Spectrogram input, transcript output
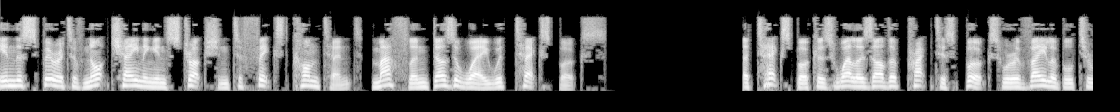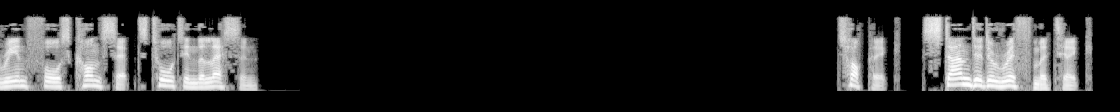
in the spirit of not chaining instruction to fixed content, Mathland does away with textbooks. A textbook as well as other practice books were available to reinforce concepts taught in the lesson. Standard arithmetic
